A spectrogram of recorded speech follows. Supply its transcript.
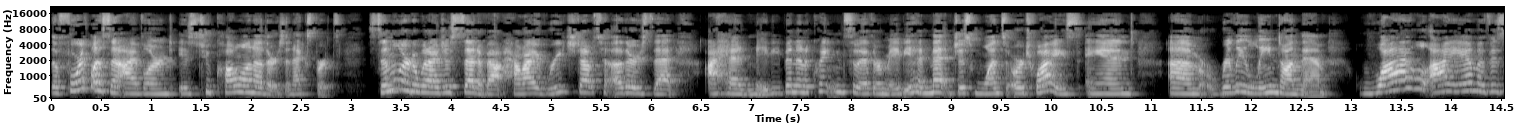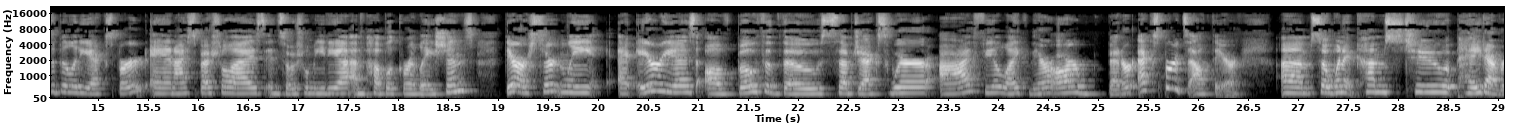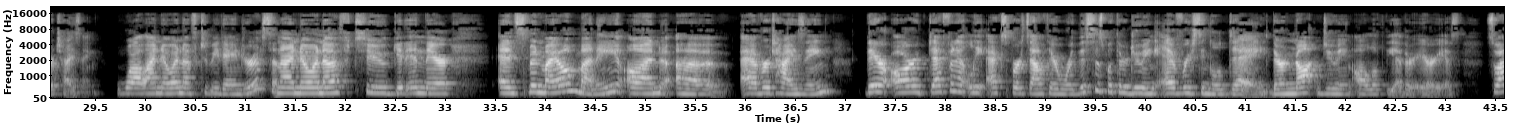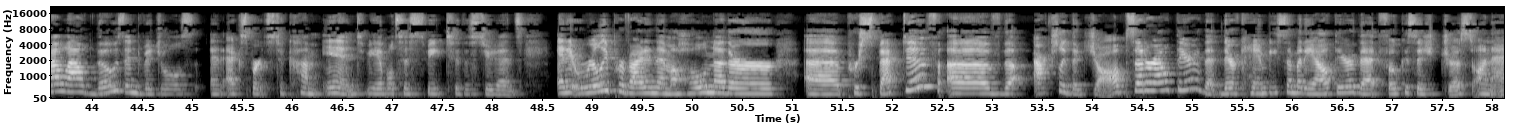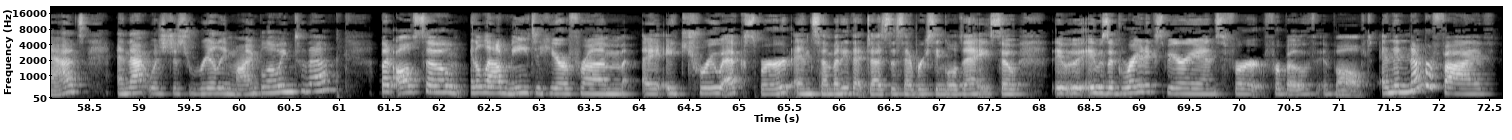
The fourth lesson I've learned is to call on others and experts. Similar to what I just said about how I reached out to others that I had maybe been an acquaintance with or maybe had met just once or twice and um, really leaned on them. While I am a visibility expert and I specialize in social media and public relations, there are certainly areas of both of those subjects where I feel like there are better experts out there. Um, so when it comes to paid advertising, while I know enough to be dangerous and I know enough to get in there and spend my own money on uh, advertising, there are definitely experts out there where this is what they're doing every single day. They're not doing all of the other areas. So I allowed those individuals and experts to come in to be able to speak to the students. And it really provided them a whole nother uh, perspective of the actually the jobs that are out there, that there can be somebody out there that focuses just on ads. And that was just really mind blowing to them but also it allowed me to hear from a, a, true expert and somebody that does this every single day. So it, it was a great experience for, for both involved. And then number five,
